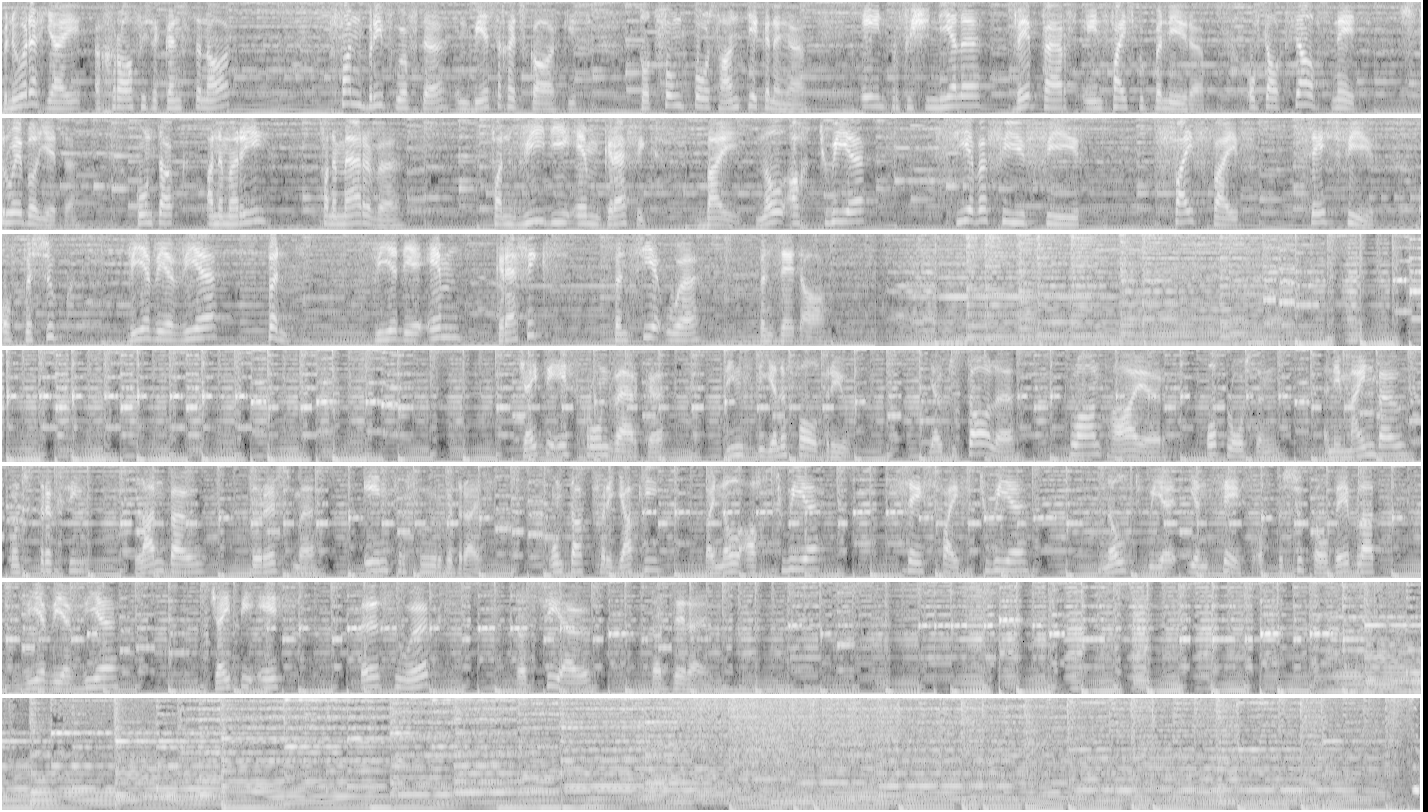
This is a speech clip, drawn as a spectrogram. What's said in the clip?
Benodig jy een grafiese kunstenaar? Van briefhoofde en bezigheidskaartjes tot vondpost handtekeninge en professionele webwerf en Facebook baniere of telk selfs net strooibiljette. Contact Annemarie van de Merwe van VDM Graphics by 082 744 5564 of besoek www.vdmgraphics.co.za JPS grondwerke diens die hele valdriehoek. Jou totale plant hire oplossing in die mijnbouw, constructie, landbouw, toerisme en vervoerbedrijf. Contact vir Jakkie by 082 652 0216 of besoek al webblad www.jpsearthworks.co.za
